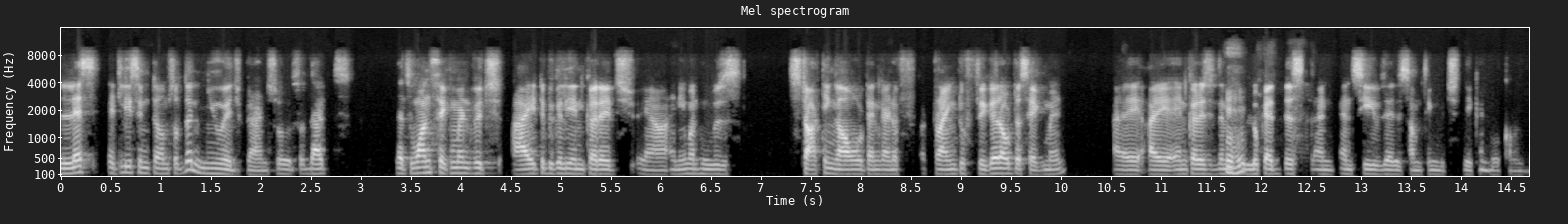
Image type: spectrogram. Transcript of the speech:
less at least in terms of the new age brand so so that's that's one segment which i typically encourage uh, anyone who is starting out and kind of trying to figure out a segment i i encourage them mm-hmm. to look at this and and see if there is something which they can work on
